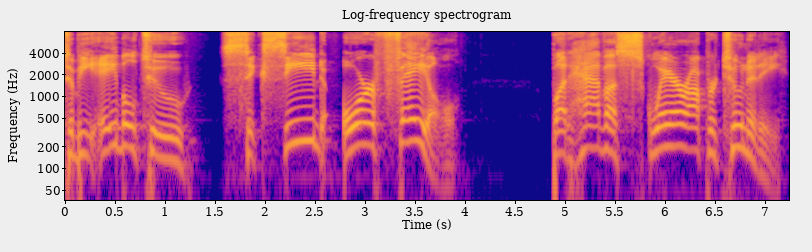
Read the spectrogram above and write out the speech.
to be able to succeed or fail, but have a square opportunity.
